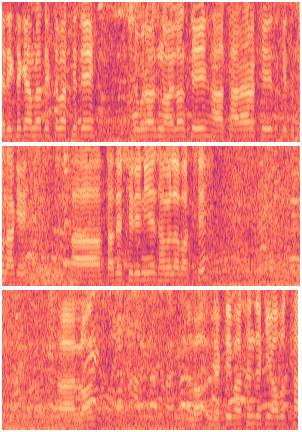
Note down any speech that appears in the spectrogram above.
এদিক থেকে আমরা দেখতে পাচ্ছি যে শুভরাজ নয় লঞ্চটি ছাড়ার কিছুক্ষণ আগে তাদের সিঁড়ি নিয়ে ঝামেলা আহ, লঞ্চ দেখতেই পাচ্ছেন যে কি অবস্থা।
